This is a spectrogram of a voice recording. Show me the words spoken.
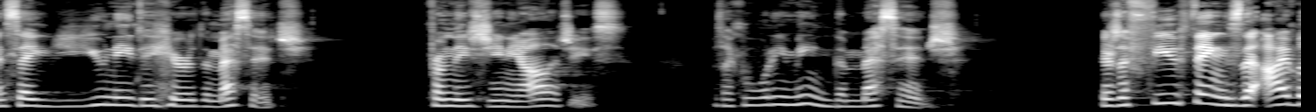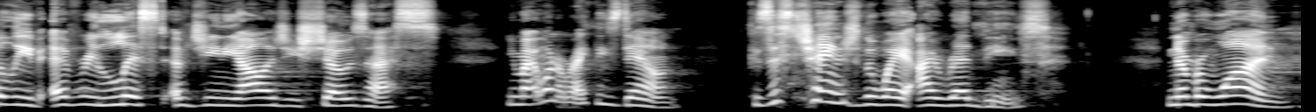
and say, You need to hear the message from these genealogies. I was like, Well, what do you mean, the message? There's a few things that I believe every list of genealogy shows us. You might want to write these down because this changed the way I read these. Number one,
